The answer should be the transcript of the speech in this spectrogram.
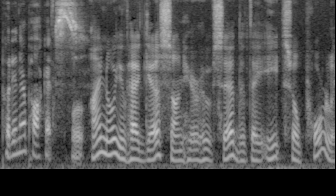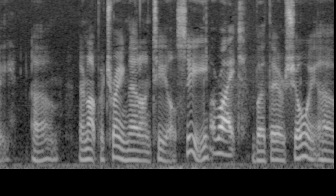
put in their pockets. Well, I know you've had guests on here who've said that they eat so poorly. Um, they're not portraying that on TLC, right. but they're showing. Uh,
